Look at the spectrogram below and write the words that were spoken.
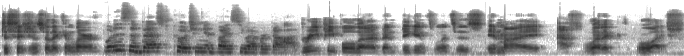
decisions so they can learn. What is the best coaching advice you ever got? Three people that have been big influences in my athletic life.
